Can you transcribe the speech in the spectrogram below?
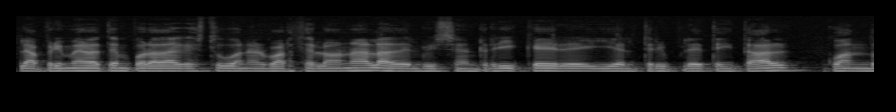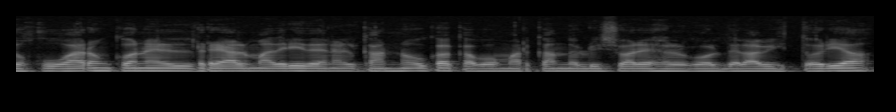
la primera temporada que estuvo en el Barcelona, la de Luis Enrique y el triplete y tal, cuando jugaron con el Real Madrid en el Camp Nou, que acabó marcando Luis Suárez el gol de la victoria,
